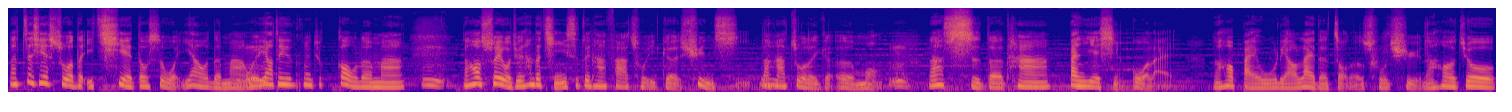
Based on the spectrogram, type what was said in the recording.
那这些所有的一切都是我要的吗？嗯、我要这些东西就够了吗？嗯，然后所以我觉得他的潜意识对他发出一个讯息，让他做了一个噩梦，嗯，然后使得他半夜醒过来，然后百无聊赖的走了出去，然后就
